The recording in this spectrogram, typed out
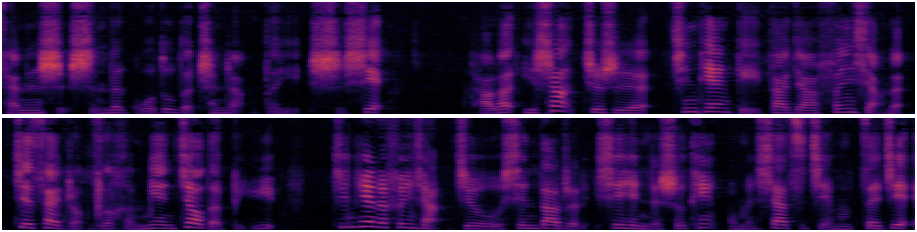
才能使神的国度的成长得以实现。好了，以上就是今天给大家分享的芥菜种子和面酵的比喻。今天的分享就先到这里，谢谢你的收听，我们下次节目再见。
